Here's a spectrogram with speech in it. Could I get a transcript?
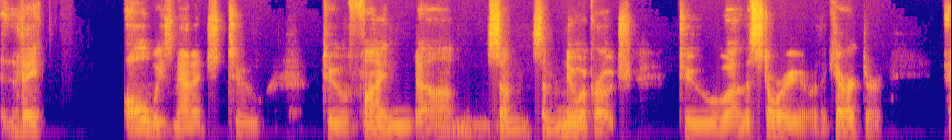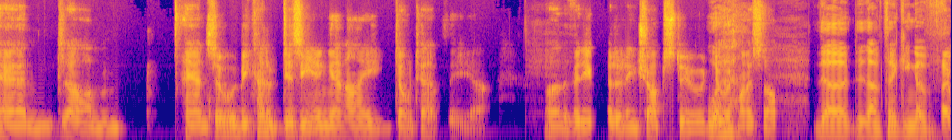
they always manage to to find um, some some new approach to uh, the story or the character, and um, and so it would be kind of dizzying. And I don't have the uh, uh, the video editing chops to do well, it myself. The, I'm thinking of I,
